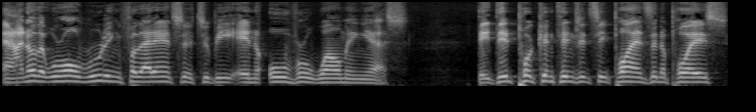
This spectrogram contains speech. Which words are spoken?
And I know that we're all rooting for that answer to be an overwhelming yes. They did put contingency plans into place.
